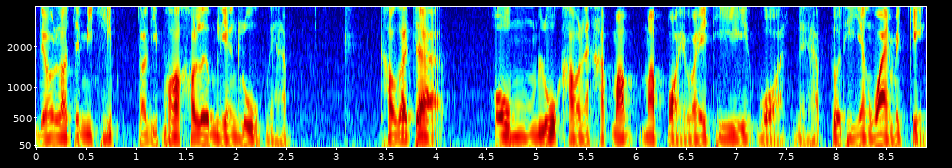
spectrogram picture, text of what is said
เดี๋ยวเราจะมีคลิปตอนที่พ่อเขาเริ่มเลี้ยงลูกนะครับเขาก็จะอมลูกเขานะครับ มามาปล่อยไว้ที่วอร์ดนะครับ ตัวที่ยังว่ายไม่เก่ง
